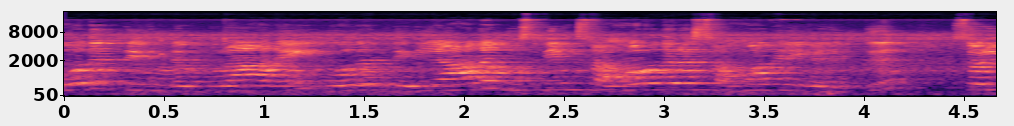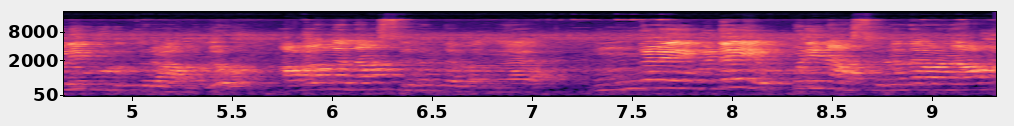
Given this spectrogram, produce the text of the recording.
ஓதத் தெரிந்த குரானை ஓதத் தெரியாத முஸ்லிம் சகோதர சகோதரிகளுக்கு சொல்லி கொடுக்குறாங்களோ அவங்க தான் சிறந்தவங்க. உங்களை விட எப்படி நான் சிறந்தவனாக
